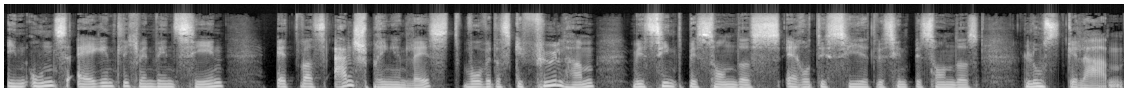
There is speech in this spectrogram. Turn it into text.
in uns eigentlich, wenn wir ihn sehen, etwas anspringen lässt, wo wir das Gefühl haben, wir sind besonders erotisiert, wir sind besonders lustgeladen.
